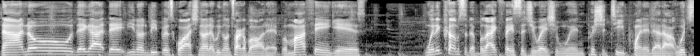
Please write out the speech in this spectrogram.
Now I know they got they, you know, the beep and squash and all that. We're gonna talk about all that. But my thing is, when it comes to the blackface situation, when Pusha T pointed that out, which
